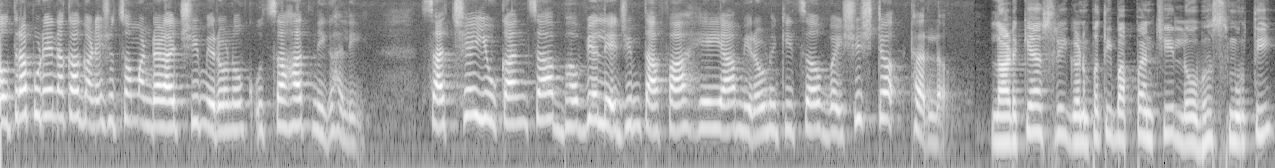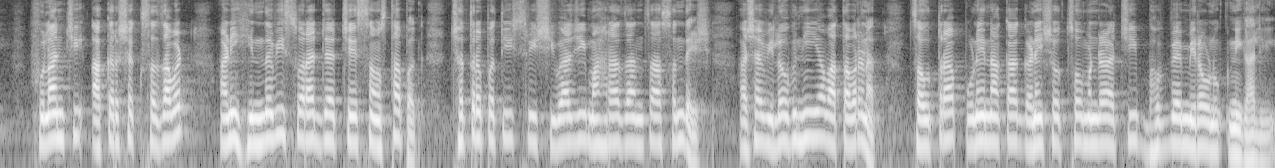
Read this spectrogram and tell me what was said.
चौत्रा पुणे नका गणेशोत्सव मंडळाची मिरवणूक उत्साहात निघाली. सातशे युवकांचा भव्य लेजिम ताफा हे या मिरवणुकीचं वैशिष्ट्य ठरलं. लाडक्या श्री गणपती बाप्पांची लोभस्मृती फुलांची आकर्षक सजावट आणि हिंदवी स्वराज्याचे संस्थापक छत्रपती श्री शिवाजी महाराजांचा संदेश अशा विलोभनीय वातावरणात चौत्रा पुणे नाका गणेशोत्सव मंडळाची भव्य मिरवणूक निघाली.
